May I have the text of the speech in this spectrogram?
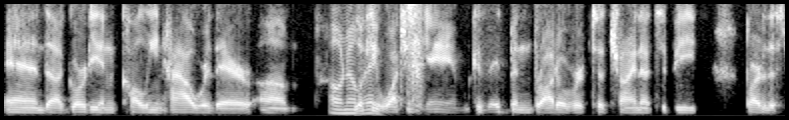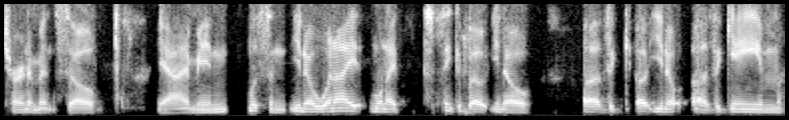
and uh, Gordy and Colleen Howe were there, um, Oh no looking way! at watching the game because they'd been brought over to China to be part of this tournament. So, yeah, I mean, listen, you know, when I when I think about you know uh, the uh, you know uh, the game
